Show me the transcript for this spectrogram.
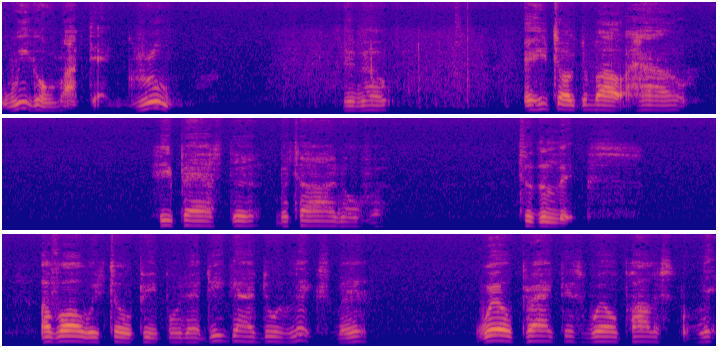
we gonna rock that groove. You know? And he talked about how he passed the baton over to the licks. I've always told people that these guys doing licks, man. Well practiced, well polished licks.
